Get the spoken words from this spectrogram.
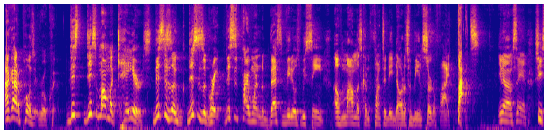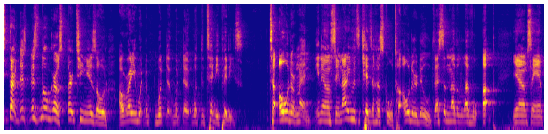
I gotta pause it real quick. This this mama cares. This is a this is a great. This is probably one of the best videos we've seen of mamas confronting their daughters for being certified thoughts. You know what I'm saying? She's thir- this this little girl's 13 years old already with the with the with the with the titty pitties to older men. You know what I'm saying? Not even to kids in her school, to older dudes. That's another level up. You know what I'm saying?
